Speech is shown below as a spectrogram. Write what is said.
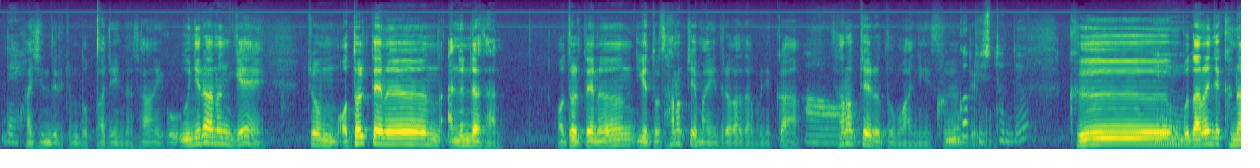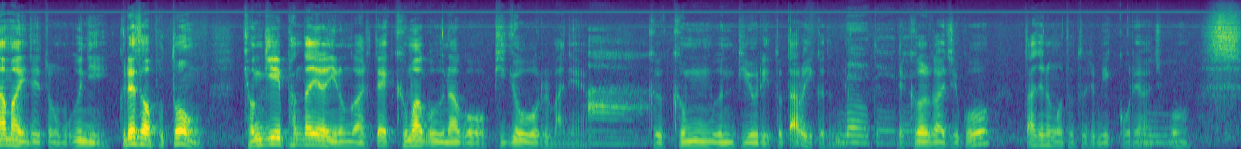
네. 관심들이 좀 높아져 있는 상황이고 은이라는 게 좀 어떨 때는 안전자산, 어떨 때는 이게 또 산업재에 많이 들어가다 보니까 아. 산업재로도 많이 금과 소용되고 비슷한데요? 금보다는 이제 그나마 이제 좀 은이 그래서 보통 경기 판단이나 이런 거 할 때 금하고 은하고 비교를 많이 해요. 아, 그 금 은 비율이 또 따로 있거든요. 네, 네, 근데 네. 그걸 가지고 따지는 것들도 좀 있고 그래가지고 음.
